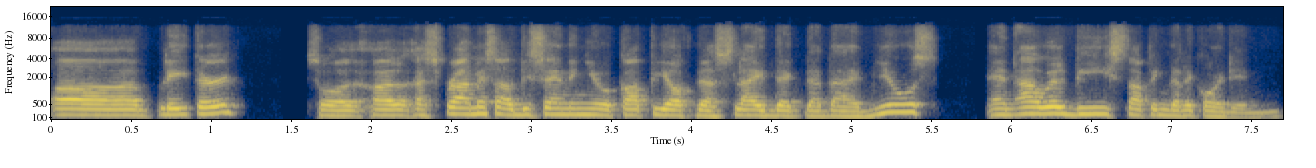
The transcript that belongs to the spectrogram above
uh, later. So uh, as promised, I'll be sending you a copy of the slide deck that I've used and I will be stopping the recording.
